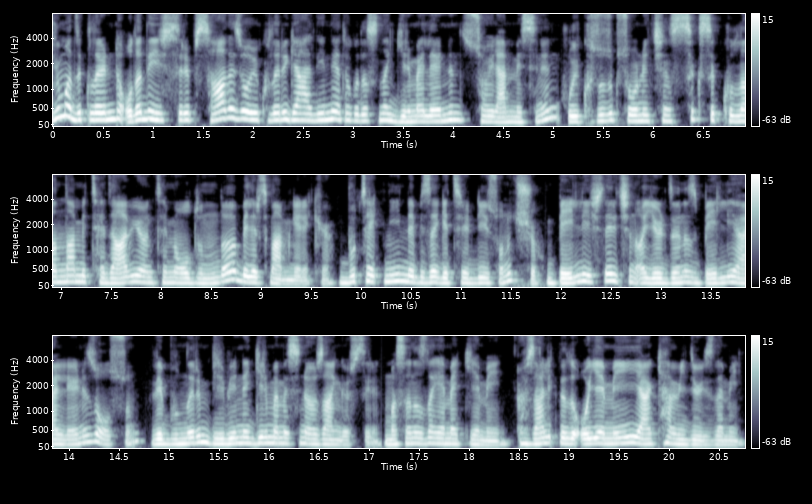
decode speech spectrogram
uyumadıklarında oda değiştirip sadece uykuları geldiğinde yatak odasına girmelerinin söylenmesinin uykusuzluk sorunu için sık sık kullanılan bir tedavi yöntemi olduğunu da belirtmem gerekiyor. Bu tekniğin de bize getirdiği sonuç şu. Belli işler için ayırdığınız belli yerleriniz olsun ve bunların birbirine girmemesine özen gösterin. Masanızda yemek yemeyin. Özellikle de o yemeği yerken video izlemeyin.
